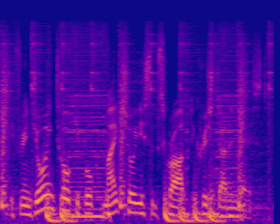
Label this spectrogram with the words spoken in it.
If you're enjoying Talk Your Book, make sure you subscribe to Chris Judd Invest.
